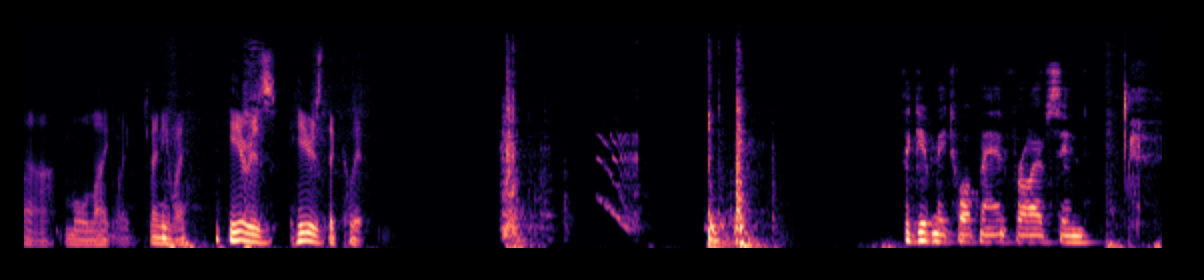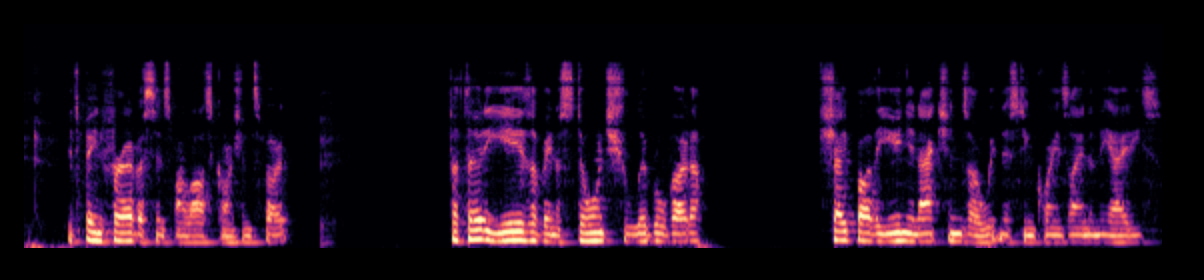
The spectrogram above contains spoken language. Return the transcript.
uh, more lately. Anyway, here is here is the clip. Forgive me, 12th man, for I have sinned. It's been forever since my last conscience vote. For 30 years, I've been a staunch Liberal voter, shaped by the union actions I witnessed in Queensland in the 80s,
